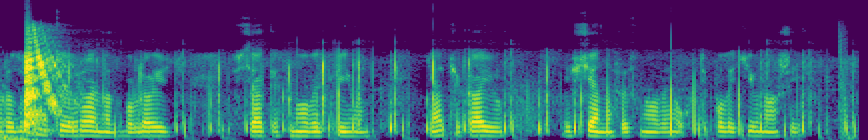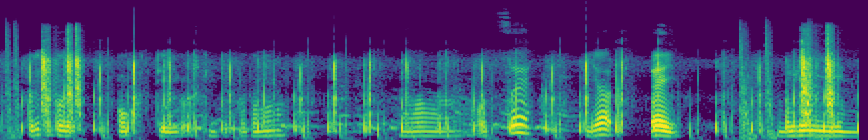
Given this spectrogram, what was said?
Розробники реально додають всяких нових фігон. Я чекаю іще на щось нове. Ух ти, полетів наший. Куди ти полетів? Ух ти, Йошкін ти ну. Оце я. Ей! Блін.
